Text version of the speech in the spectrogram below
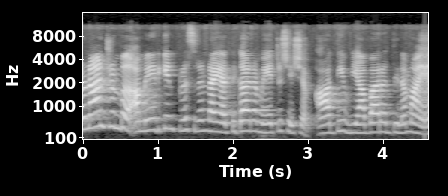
ഡൊണാൾഡ് ട്രംപ് അമേരിക്കൻ പ്രസിഡന്റായി അധികാരമേറ്റ ശേഷം ആദ്യ വ്യാപാര ദിനമായ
